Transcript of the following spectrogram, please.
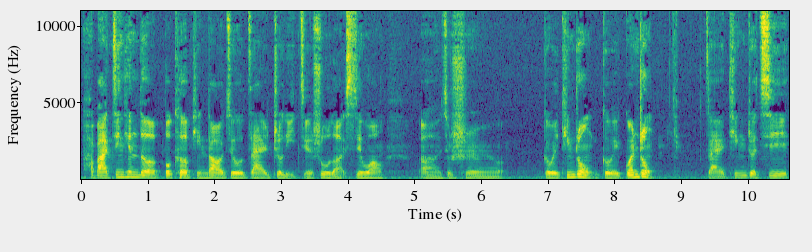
好吧，今天的播客频道就在这里结束了。希望，呃，就是各位听众、各位观众，在听这期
